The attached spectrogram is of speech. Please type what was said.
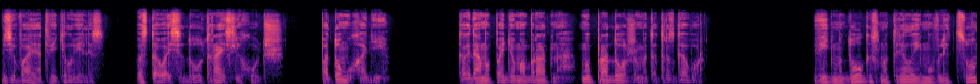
зевая, ответил Велес. Оставайся до утра, если хочешь. Потом уходи. Когда мы пойдем обратно, мы продолжим этот разговор. Ведьма долго смотрела ему в лицо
